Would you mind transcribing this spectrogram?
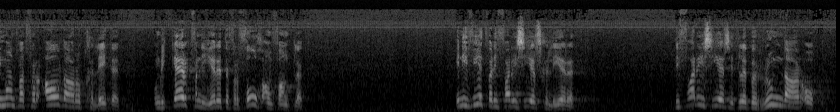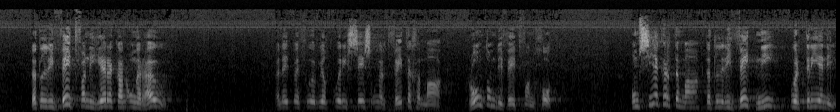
Iemand wat veral daarop gelet het om die kerk van die Here te vervolg aanvanklik. En u weet wat die Fariseërs geleer het. Die Fariseërs het hulle beroem daarop dat hulle die wet van die Here kan onderhou. Hulle het byvoorbeeld oor die 600 wette gemaak rondom die wet van God om seker te maak dat hulle die wet nie oortree nie.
